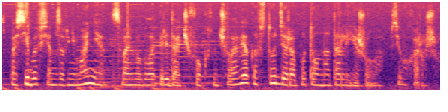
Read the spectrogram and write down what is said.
Спасибо всем за внимание. С вами была передача «Фокус на человека». В студии работала Наталья Ежова. Всего хорошего.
